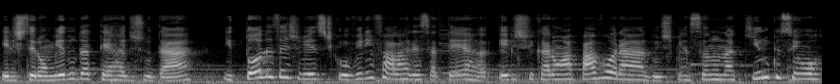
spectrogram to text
Eles terão medo da terra de Judá, e todas as vezes que ouvirem falar dessa terra, eles ficarão apavorados, pensando naquilo que o Senhor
